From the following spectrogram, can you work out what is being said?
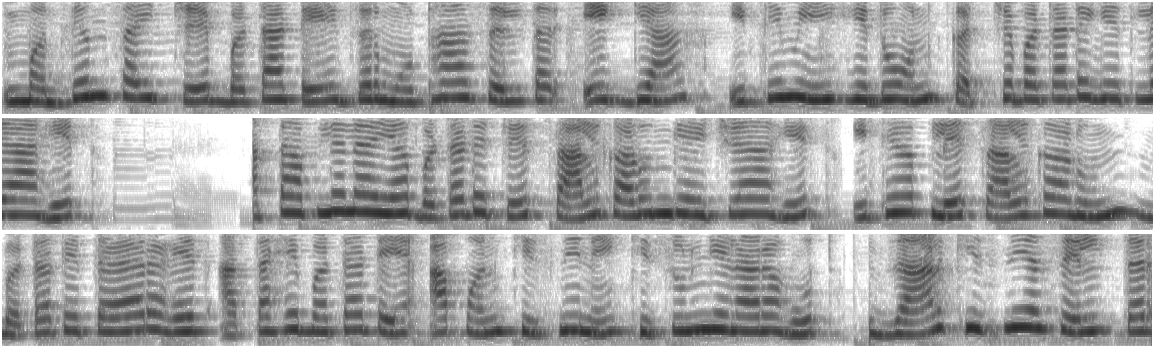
मध्यम साईजचे बटाटे. जर मोठा असेल तर एक घ्या. इथे मी हे दोन कच्चे बटाटे घेतले आहेत. आता आपल्याला या बटाट्याचे साल काढून घ्यायचे आहेत. इथे आपले साल काढून बटाटे तयार आहेत. आता हे बटाटे आपण खिसणीने खिसून घेणार आहोत. जाड खिसणी असेल तर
